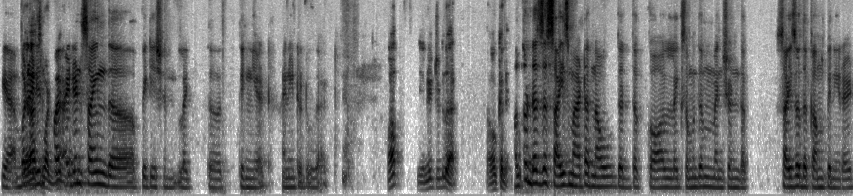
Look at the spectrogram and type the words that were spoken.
Yeah, but yeah, I, didn't, I didn't sign the petition, like the thing yet. I need to do that. Yeah. Well, you need to do that. Okay. Then. Also, does the size matter now that the call, like some of them mentioned the size of the company, right?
